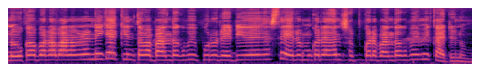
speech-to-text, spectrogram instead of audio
নৌকা বড়া বানানোর নিকে, কিন্তু আমার বাঁধাকপি পুরো রেডি হয়ে গেছে। এরকম করে এখন সব করে বাঁধাকপি আমি কাটে নেব।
